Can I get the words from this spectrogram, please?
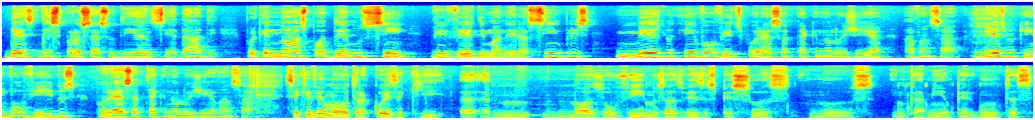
desse, desse processo de ansiedade, porque nós podemos sim viver de maneira simples mesmo que envolvidos por essa tecnologia avançada, mesmo que envolvidos por essa tecnologia avançada. Você quer ver uma outra coisa que uh, nós ouvimos, às vezes as pessoas nos encaminham perguntas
